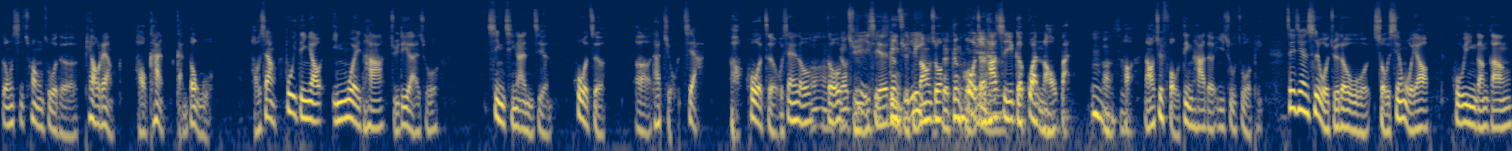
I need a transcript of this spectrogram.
东西创作的漂亮、好看、感动我，好像不一定要因为他。举例来说。性侵案件，或者呃，他酒驾啊，或者我现在都都举一些例子，比方说，或者他是一个惯老板，嗯。啊，好，然后去否定他的艺术作品。这件事，我觉得我首先我要呼应刚刚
